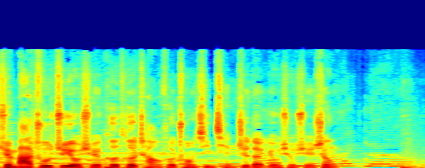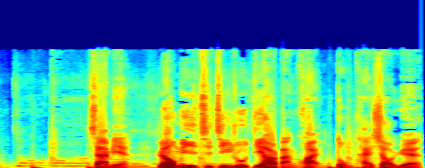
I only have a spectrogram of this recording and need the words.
选拔出具有学科特长和创新潜质的优秀学生。下面，让我们一起进入第二板块——动态校园。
